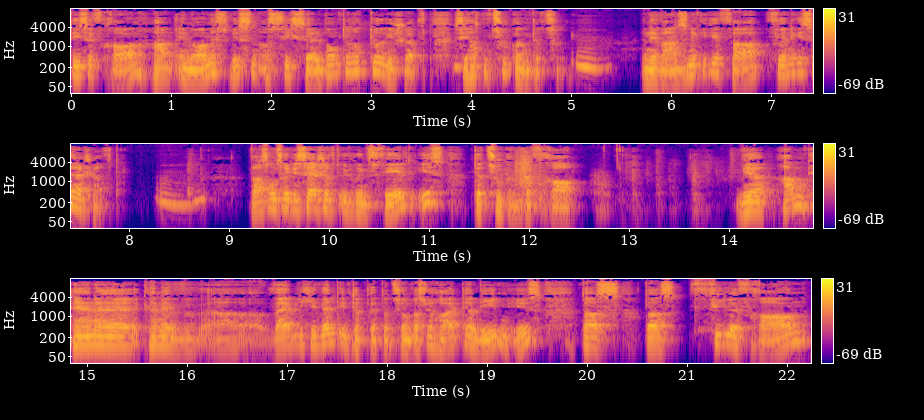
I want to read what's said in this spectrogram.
Diese Frauen haben enormes Wissen aus sich selber und der Natur geschöpft. Sie hatten Zugang dazu. Mhm. Eine wahnsinnige Gefahr für eine Gesellschaft. Mhm. Was unserer Gesellschaft übrigens fehlt, ist der Zugang der Frau. Wir haben keine, keine äh, weibliche Weltinterpretation. Was wir heute erleben ist, dass, dass viele Frauen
